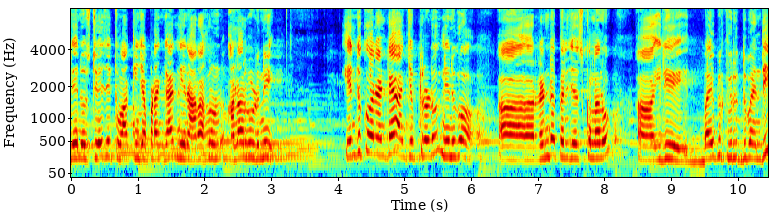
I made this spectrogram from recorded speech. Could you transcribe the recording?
నేను స్టేజ్ ఎక్కి వాక్యం చెప్పడానికి కానీ నేను అనర్హు అనర్హుడిని. ఎందుకు అని అంటే ఆయన చెప్తున్నాడు నేనుగో రెండో పెళ్ళి చేసుకున్నాను. ఇది బైబిల్కి విరుద్ధమైంది.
